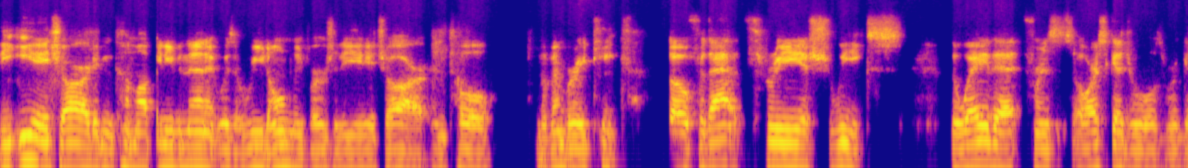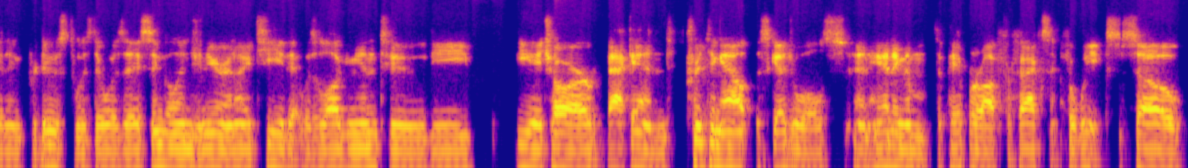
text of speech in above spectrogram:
The EHR didn't come up, and even then, it was a read-only version of the EHR until November 18th. So for that three-ish weeks, the way that, for instance, our schedules were getting produced was there was a single engineer in IT that was logging into the EHR back end, printing out the schedules and handing them the paper off for faxing for weeks. So,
